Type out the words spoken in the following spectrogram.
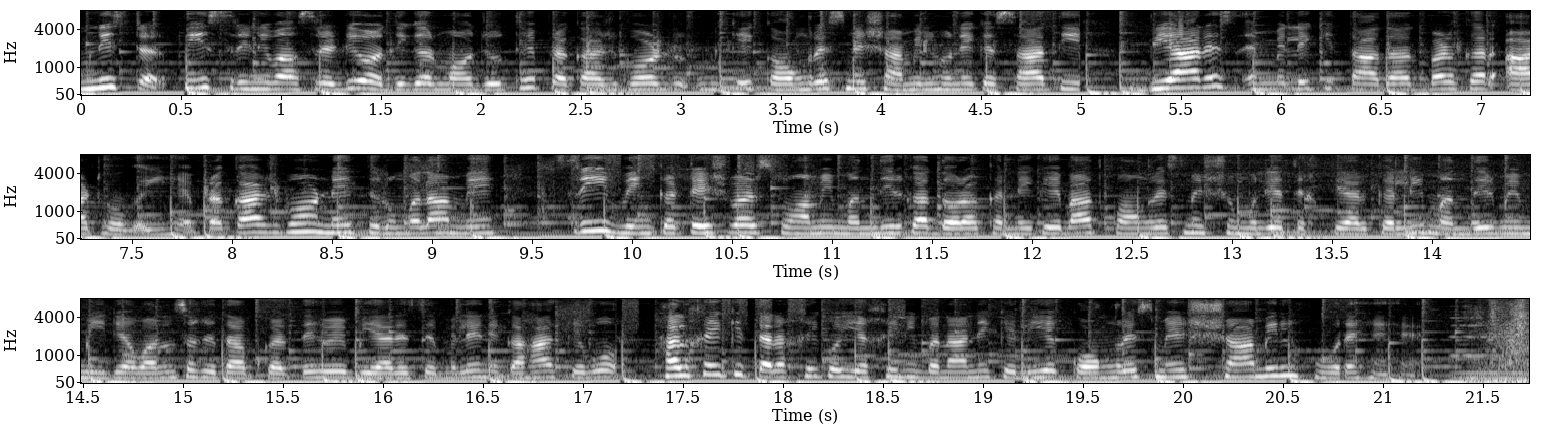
minister P Srinivas Reddy और दिगर मौजूद थे। प्रकाश गौड़ के कांग्रेस में शामिल होने के साथ ही बीआरएस एमएलए की तादाद बढ़कर आठ हो गई है। प्रकाश गौड़ ने तिरुमला में श्री वेंकटेश्वर स्वामी मंदिर का दौरा करने के बाद कांग्रेस में शमूलियत इख्तियार कर ली। मंदिर में मीडिया वालों से खिताब करते हुए बीआरएस एमएलए ने कहा कि वो हल्के की तरक्की को यकीनी बनाने के लिए कांग्रेस में शामिल हो रहे हैं।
